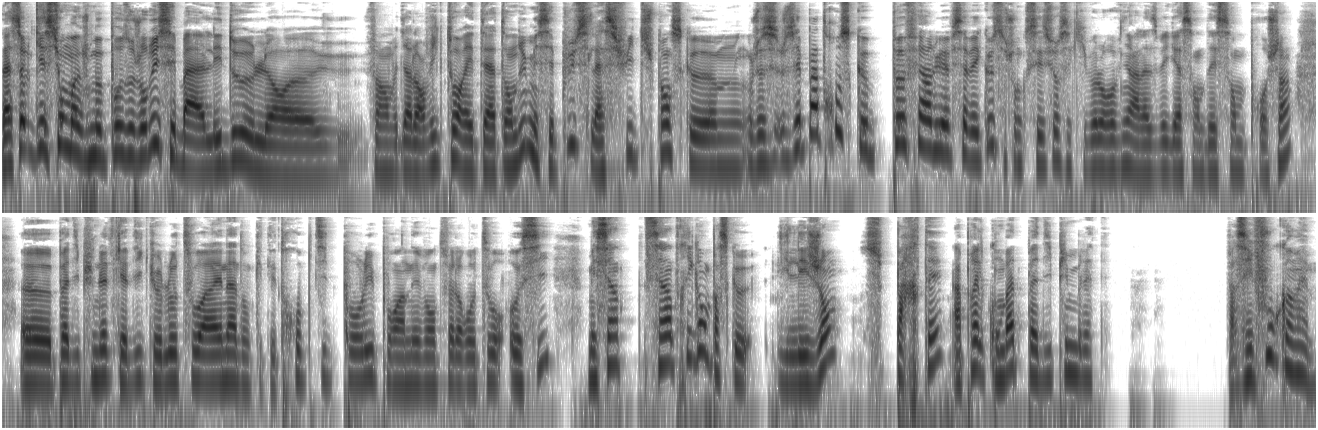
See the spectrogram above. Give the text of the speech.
La seule question moi que je me pose aujourd'hui, c'est bah les deux leur, euh, on victoire était attendue, mais c'est plus la suite. Je pense que hum, je, je sais pas trop ce que peut faire l'UFC avec eux, sachant que c'est sûr c'est qu'ils veulent revenir à Las Vegas en décembre prochain. Euh, Paddy Pimlet qui a dit que l'Auto Arena donc était trop petite pour lui pour un éventuel retour aussi, mais c'est c'est intrigant parce que les gens se partaient après le combat de Paddy Pimlet. Enfin c'est fou quand même.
